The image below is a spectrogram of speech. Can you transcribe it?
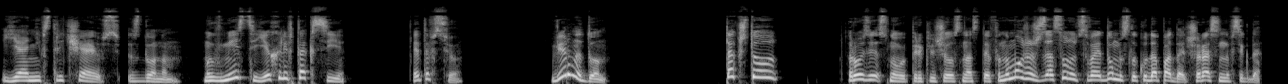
«Я не встречаюсь с Доном. Мы вместе ехали в такси. Это все. Верно, Дон? Так что Рози снова переключилась на Стефана. «Можешь засунуть свои домыслы куда подальше, раз и навсегда».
